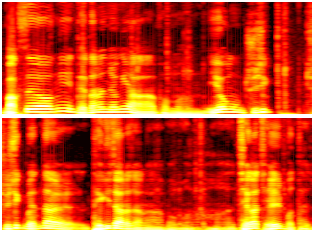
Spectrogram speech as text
막스 형이 대단한 형이야 보면 이 형 주식 주식 맨날 되게 잘하잖아 보면 어, 제가 제일 못하죠.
